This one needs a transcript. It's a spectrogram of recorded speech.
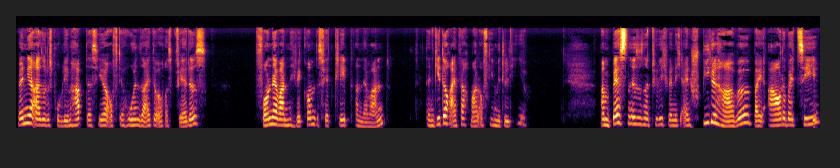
Wenn ihr also das Problem habt, dass ihr auf der hohen Seite eures Pferdes von der Wand nicht wegkommt, das Pferd klebt an der Wand, dann geht doch einfach mal auf die Mittellinie. Am besten ist es natürlich, wenn ich einen Spiegel habe bei A oder bei C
